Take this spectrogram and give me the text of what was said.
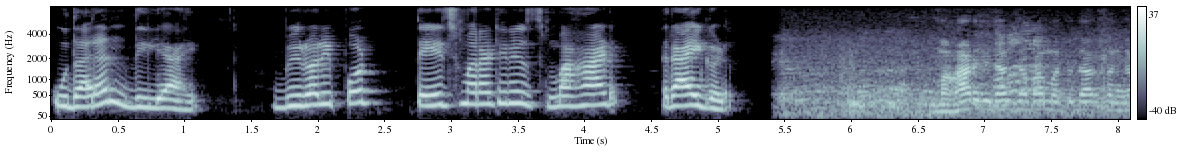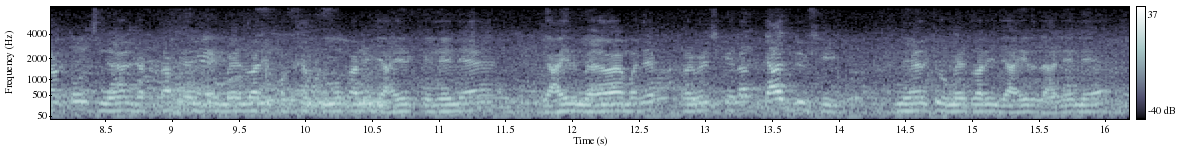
उदाहरण दिले आहे. Bureau report Tej Marathi news Mahad Raigad. Mahad विधानसभा मतदारसंघातून स्नेहल जगताप यांची उमेदवारी पक्षप्रमुखांनी जाहीर केलेली आहे. जाहीर मेळाव्यामध्ये प्रवेश केला त्याच दिवशी स्नेहलची उमेदवारी जाहीर झालेली आहे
